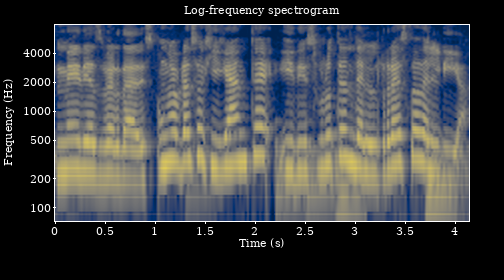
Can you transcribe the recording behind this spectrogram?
Medias Verdades. Un abrazo gigante y disfruten del resto del día.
